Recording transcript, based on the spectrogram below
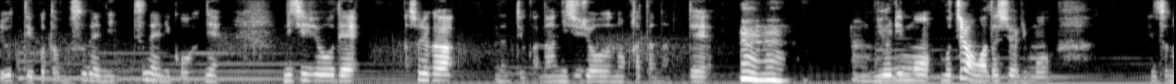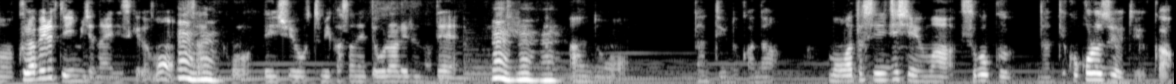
うっていうこともすでに、常にこうね、日常で、それが、なんていうかな、日常の方なので、うんうんうん、よりも、もちろん私よりも、その比べるっていう意味じゃないですけども、うんうんさらにこう練習を積み重ねておられるのでうんうんうん。あのていうのかなもう私自身はすごくなんて心強いというか、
